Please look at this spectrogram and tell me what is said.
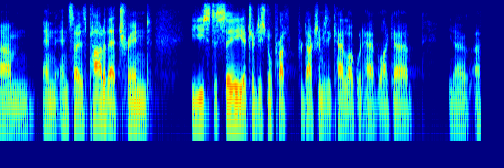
Um, and and so as part of that trend, you used to see a traditional pro- production music catalog would have like a you know a,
